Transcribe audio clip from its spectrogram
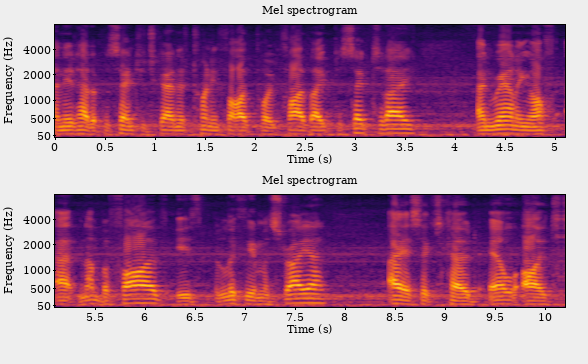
and it had a percentage gain of 25.58% today. And rounding off at number five is Lithium Australia, ASX code LIT,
